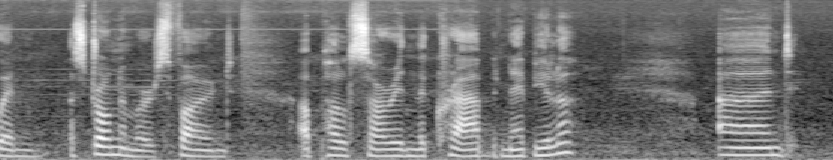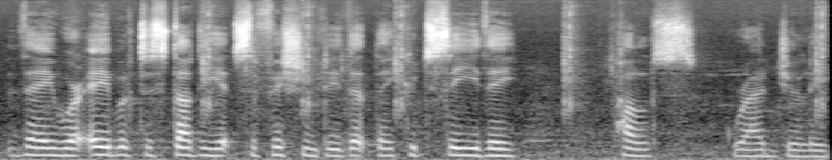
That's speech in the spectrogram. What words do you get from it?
when astronomers found a pulsar in the Crab Nebula, and they were able to study it sufficiently that they could see the pulse gradually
